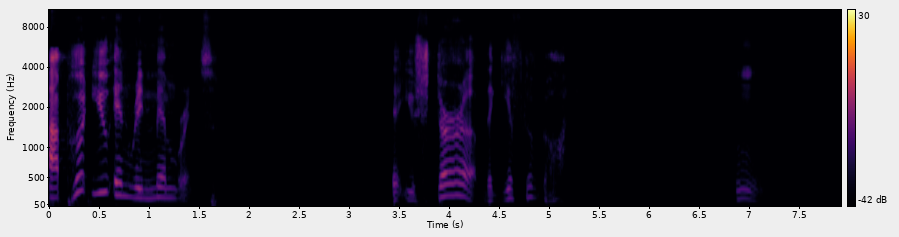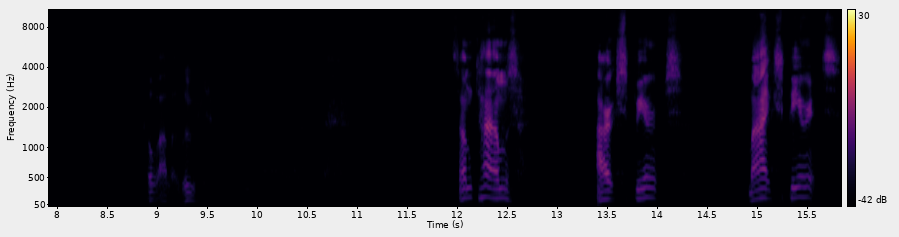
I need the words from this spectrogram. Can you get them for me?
I put you in remembrance that you stir up the gift of God. Mm. Oh, hallelujah. Sometimes our experience, my experience,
